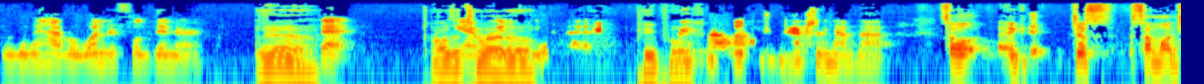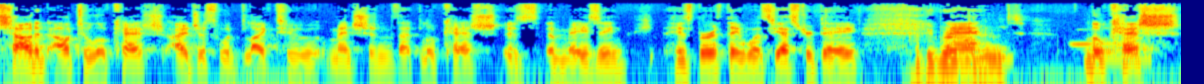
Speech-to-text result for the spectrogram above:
We're going to have a wonderful dinner. Yeah. That All the yeah, Toronto gonna do that. people. free for all, we can actually have that. so uh, just someone shouted out to Lokesh. I just would like to mention that Lokesh is amazing. His birthday was yesterday. Happy birthday. And Lokesh,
